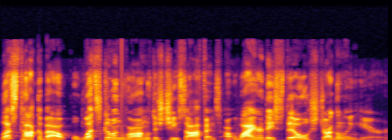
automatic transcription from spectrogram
let's talk about what's going wrong with this Chiefs offense. Why are they still struggling here?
